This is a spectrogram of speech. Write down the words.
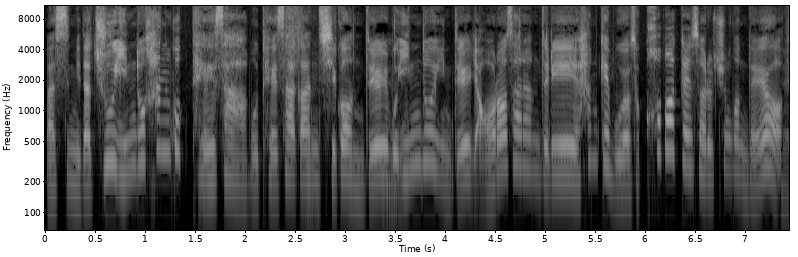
맞습니다. 주 인도 한국 대사, 뭐 대사관 직원들, 뭐 네. 인도인들 여러 사람들이 함께 모여서 커버 댄스를 춘 건데요. 네.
